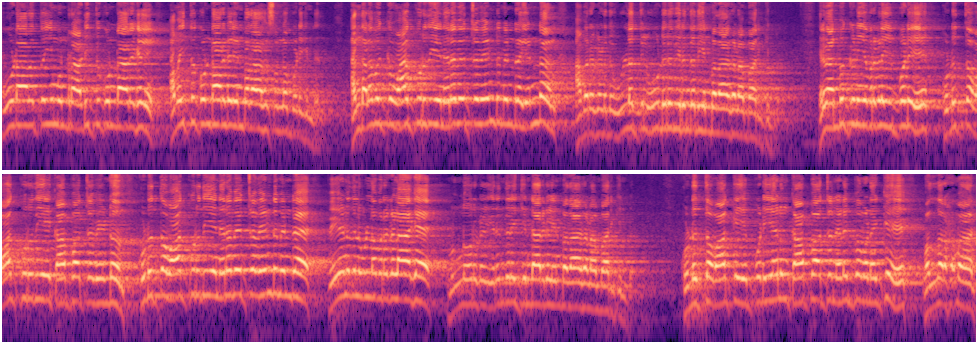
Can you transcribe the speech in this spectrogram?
கூடாரத்தையும் ஒன்று அடித்து கொண்டார்கள் அமைத்து கொண்டார்கள் என்பதாக சொல்லப்படுகின்றது. அந்த அளவுக்கு வாக்குறுதியை நிறைவேற்ற வேண்டும் என்ற எண்ணம் அவர்களது உள்ளத்தில் ஊடுருவி இருந்தது என்பதாக நாம் பார்க்கின்றோம். எனவே அன்புக்குரியவர்களை இப்படி கொடுத்த வாக்குறுதியை காப்பாற்ற வேண்டும் கொடுத்த வாக்குறுதியை நிறைவேற்ற வேண்டும் என்ற பேணுதல் உள்ளவர்களாக முன்னோர்கள் இருந்திருக்கின்றார்கள் என்பதாக நாம் பார்க்கின்றோம். கொடுத்த வாக்கை எப்படியேனும் காப்பாற்ற நினைப்பவனுக்கு வல்ல ரஹமான்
